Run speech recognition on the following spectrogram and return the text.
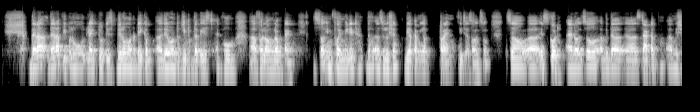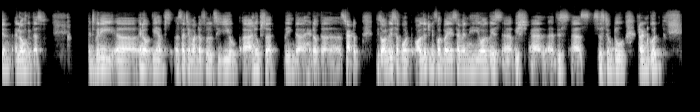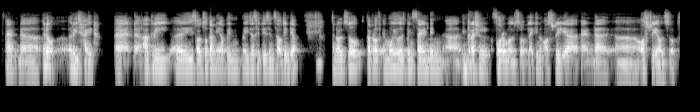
There are there are people who like to dis- they don't want to take up they don't want to keep up the waste at home for a long long time so for immediate the, solution we are coming up prime features also. So uh, it's good. And also with the uh, startup uh, mission along with us. It's very uh, you know we have such a wonderful ceo uh, anup sir being the head of the startup. He's always support all the 24 by 7 he always uh, wish this system to run good and you know reach height and uh, uh, is also coming up in major cities in South India, and also a couple of MOU has been signed in uh, international forum also, like in Australia and uh, uh, Austria also.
